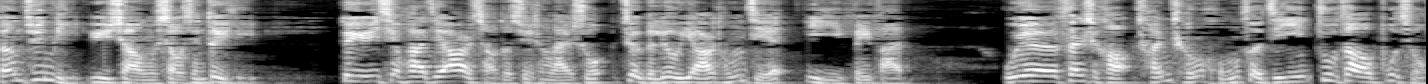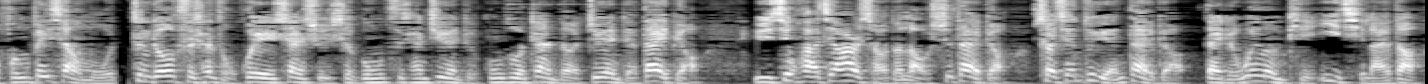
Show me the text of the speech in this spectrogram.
当军礼遇上少先队礼，对于清华街二小的学生来说，这个六一儿童节意义非凡。五月三十号，传承红色基因、铸造不朽丰碑项目郑州慈善总会善水社工慈善志愿者工作站的志愿者代表与清华街二小的老师代表、少先队员代表，带着慰问品一起来到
